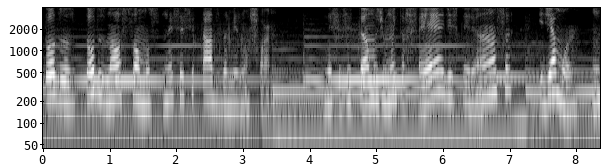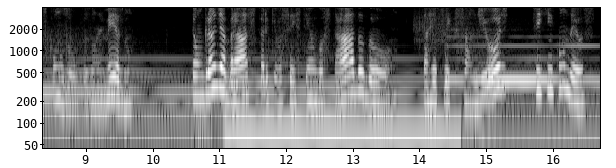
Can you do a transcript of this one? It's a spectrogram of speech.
todos, todos nós somos necessitados da mesma forma. Necessitamos de muita fé, de esperança e de amor uns com os outros, não é mesmo? Então, um grande abraço, espero que vocês tenham gostado do da reflexão de hoje. Fiquem com Deus.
